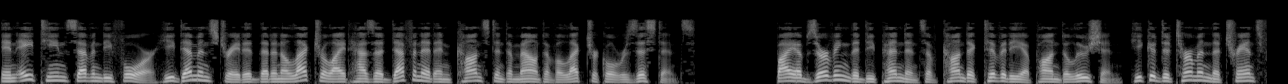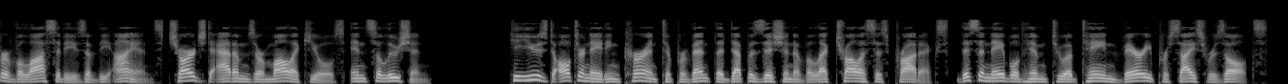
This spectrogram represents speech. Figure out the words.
In 1874 he demonstrated that an electrolyte has a definite and constant amount of electrical resistance. By observing the dependence of conductivity upon dilution, he could determine the transfer velocities of the ions charged atoms or molecules in solution. He used alternating current to prevent the deposition of electrolysis products, this enabled him to obtain very precise results.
